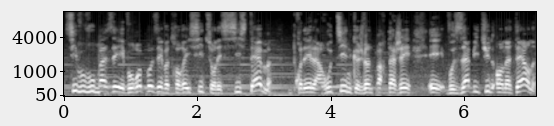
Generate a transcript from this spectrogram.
si vous vous basez et vous reposez votre réussite sur des systèmes, vous prenez la routine que je viens de partager et vos habitudes en interne,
